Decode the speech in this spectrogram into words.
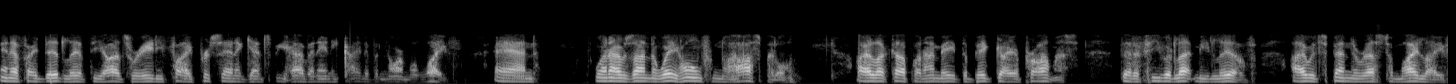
And if I did live, the odds were 85% against me having any kind of a normal life. And when I was on the way home from the hospital, I looked up and I made the big guy a promise that if he would let me live, I would spend the rest of my life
